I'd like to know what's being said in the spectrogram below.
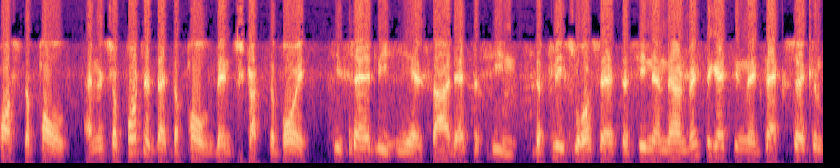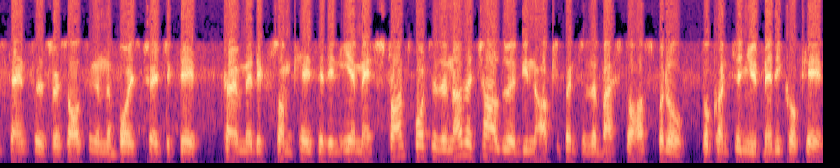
past the pole, and it's reported that the pole then struck the boy. He sadly he has died at the scene. The police were also at the scene and they're investigating the exact circumstances resulting in the boy's tragic death. Paramedics from KZN EMS transported another child who had been occupant of the bus to hospital for continued medical care.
